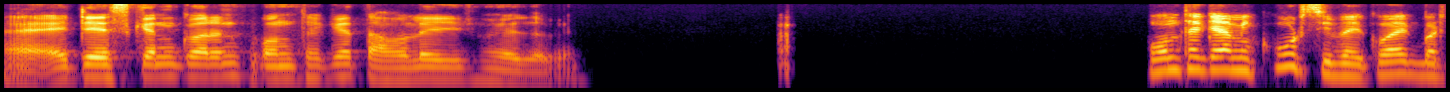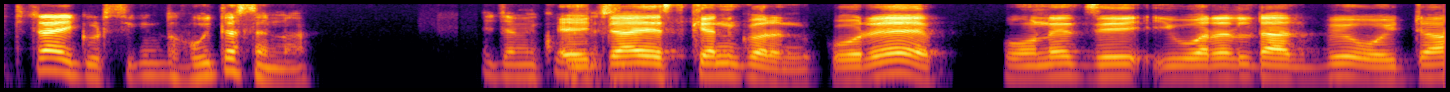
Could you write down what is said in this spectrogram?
হ্যাঁ এটা স্ক্যান করেন ফোন থেকে তাহলেই হয়ে যাবে। ফোন থেকে আমি করছি ভাই কয়েকবার ট্রাই করছি কিন্তু হইতাছে না। এই যে আমি করতেছি। এইটা স্ক্যান করেন করে ফোনে যে ইউআরএলটা আসবে ওইটা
